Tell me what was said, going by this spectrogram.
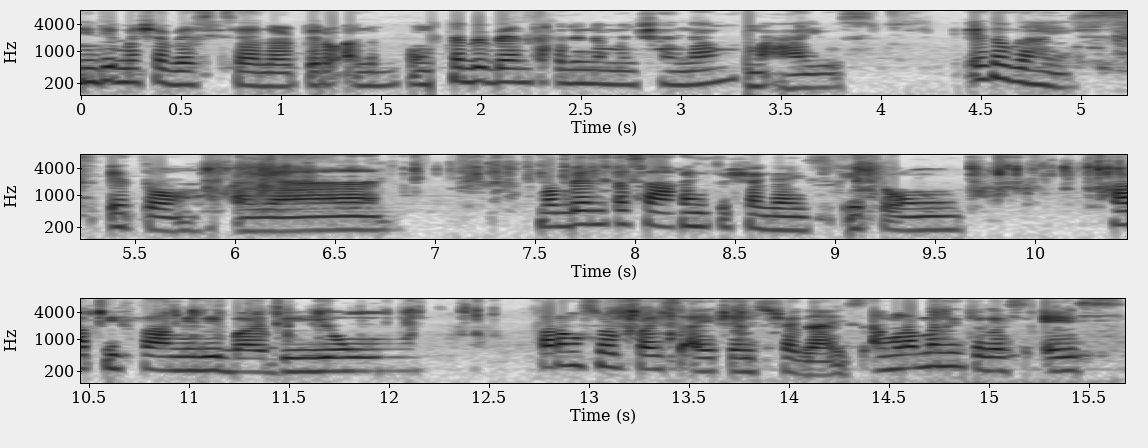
Hindi man siya best seller pero alam kong nabebenta ko din naman siya ng maayos. Ito guys, ito, ayan. Mabenta sa akin to siya guys, itong Happy Family Barbie, yung parang surprise items siya guys. Ang laman nito guys is,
